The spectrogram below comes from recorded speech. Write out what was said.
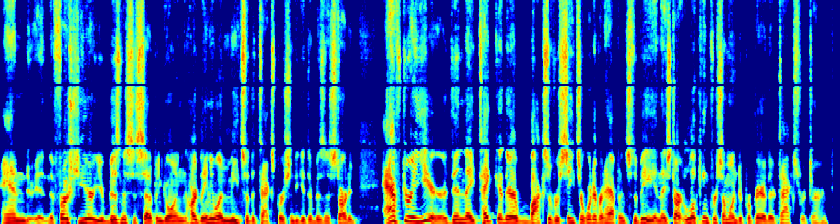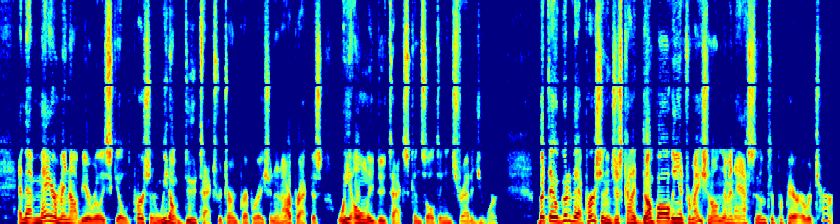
and in the first year your business is set up and going. Hardly anyone meets with a tax person to get their business started. After a year, then they take their box of receipts or whatever it happens to be, and they start looking for someone to prepare their tax return. And that may or may not be a really skilled person. We don't do tax return preparation in our practice, we only do tax consulting and strategy work. But they'll go to that person and just kind of dump all the information on them and ask them to prepare a return.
